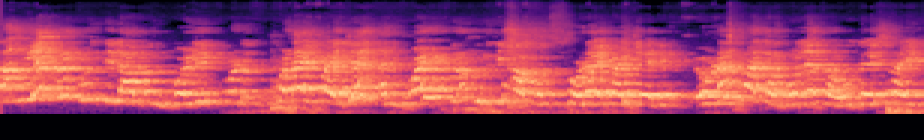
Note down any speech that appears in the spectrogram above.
चांगल्या प्रकृतीला आपण बळी पड पडायला पाहिजे आणि वाईट प्रकृती हा आपण सोडायला पाहिजे. एवढाच माझा बोलण्याचा उद्देश आहे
